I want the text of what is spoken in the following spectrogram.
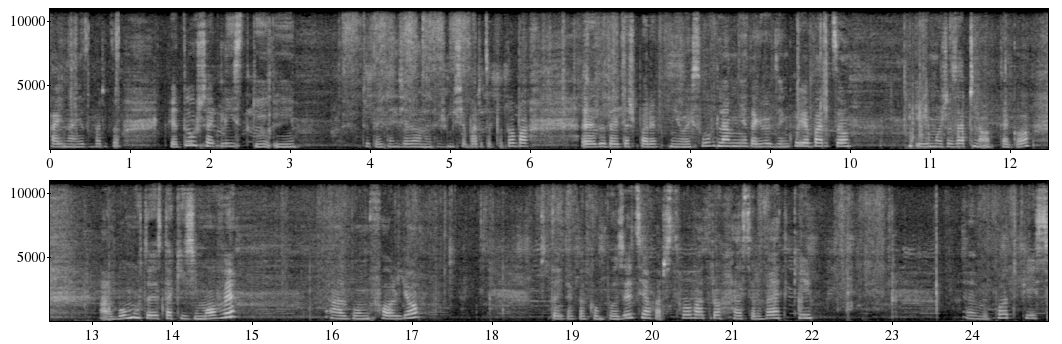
Fajna jest bardzo kwiatuszek, listki i tutaj ten zielony też mi się bardzo podoba. E, Tutaj też parę miłych słów dla mnie, także dziękuję bardzo. I może zacznę od tego albumu. To jest taki zimowy album folio. Tutaj taka kompozycja warstwowa trochę, serwetki, Ewy podpis.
